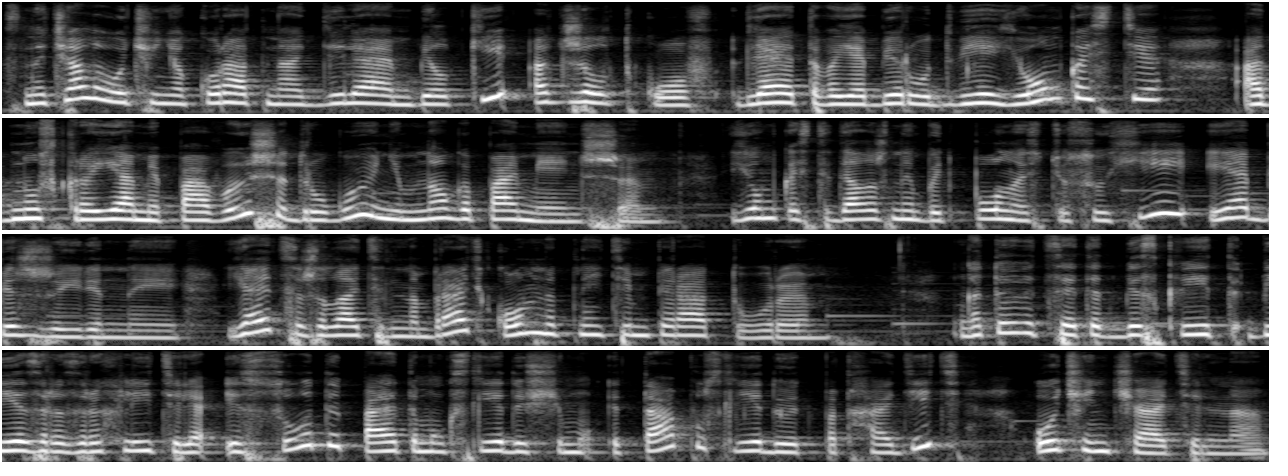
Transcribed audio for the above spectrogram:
Сначала очень аккуратно отделяем белки от желтков. Для этого я беру две емкости, одну с краями повыше, другую немного поменьше. Емкости должны быть полностью сухие и обезжиренные. Яйца желательно брать комнатной температуры. Готовится этот бисквит без разрыхлителя и соды, поэтому к следующему этапу следует подходить очень тщательно,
